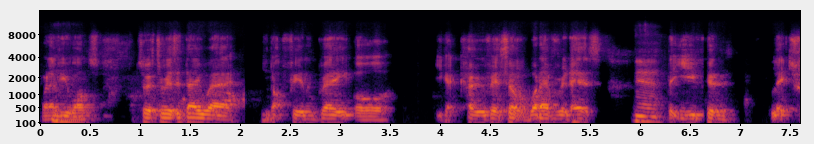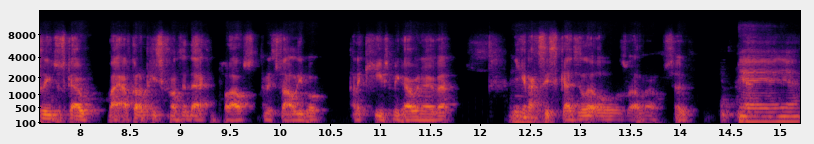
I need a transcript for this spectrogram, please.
whenever you Mm. want. So if there is a day where you're not feeling great or you get COVID or whatever it is, yeah. that you can literally just go, right, I've got a piece of content there I can pull out and it's valuable and it keeps me going over. And you can actually schedule it all as well now. So Yeah, yeah, yeah.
